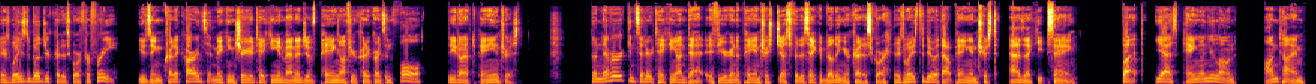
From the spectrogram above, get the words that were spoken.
There's ways to build your credit score for free using credit cards and making sure you're taking advantage of paying off your credit cards in full so you don't have to pay any interest. So never consider taking on debt if you're going to pay interest just for the sake of building your credit score. There's ways to do it without paying interest, as I keep saying. But yes, paying on your loan on time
